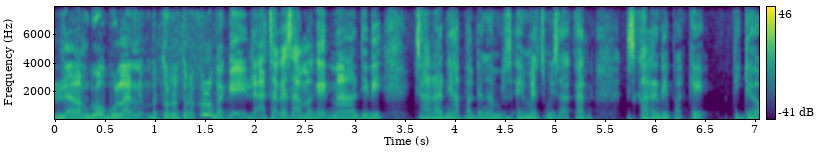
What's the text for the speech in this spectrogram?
dalam dua bulan berturut-turut kan lu pakai acaranya sama kayak nah jadi caranya apa dengan and match misalkan sekarang dipakai tiga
